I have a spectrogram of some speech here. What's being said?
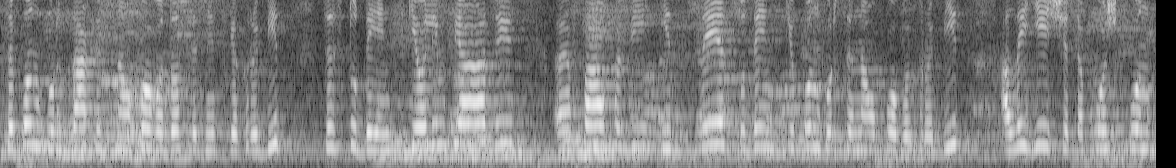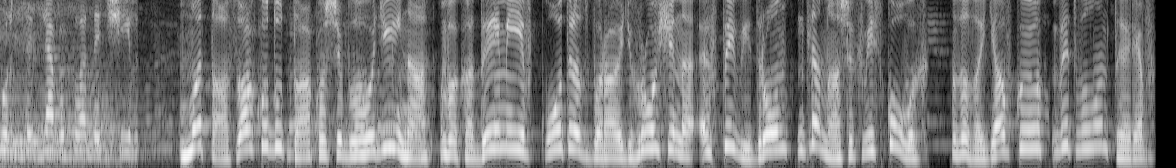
це конкурс захист науково-дослідницьких робіт, це студентські олімпіади е, фахові і це студентські конкурси наукових робіт, але є ще також конкурси для викладачів. Мета заходу також і благодійна. В академії вкотре збирають гроші на FPV-дрон для наших військових за заявкою від волонтерів.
